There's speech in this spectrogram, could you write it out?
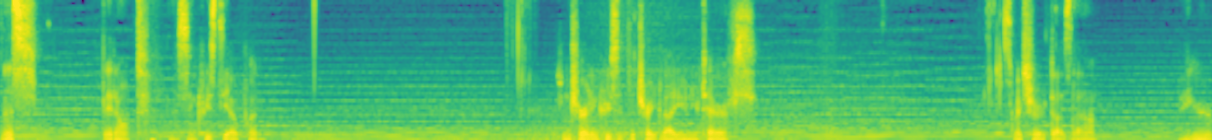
This, they don't. This increase the output. In turn, increases the trade value in your tariffs. Let's make sure it does that. Here,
